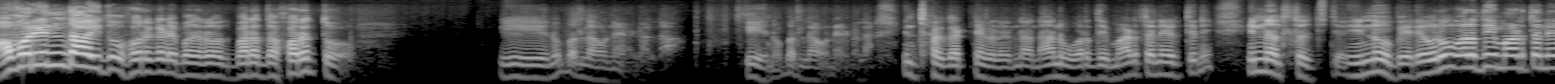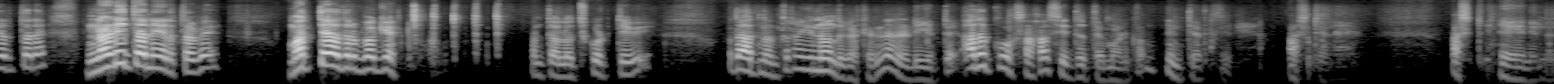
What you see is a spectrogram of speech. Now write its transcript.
ಅವರಿಂದ ಇದು ಹೊರಗಡೆ ಬರೋ, ಬರದ ಹೊರತು ಏನು ಬದಲಾವಣೆ ಆಗಲ್ಲ. ಏನು ಬದಲಾವಣೆ ಆಗಲ್ಲ. ಇಂತಹ ಘಟನೆಗಳನ್ನು ನಾನು ವರದಿ ಮಾಡ್ತಾನೆ ಇರ್ತೀನಿ. ಇನ್ನಂಥ ಇನ್ನೂ ಬೇರೆಯವರು ವರದಿ ಮಾಡ್ತಾನೆ ಇರ್ತಾರೆ. ನಡೀತಾನೆ ಇರ್ತವೆ. ಮತ್ತೆ ಅದ್ರ ಬಗ್ಗೆ ಅಂತ ಲೊಚ್ಕೊಡ್ತೀವಿ. ಅದಾದ ನಂತರ ಇನ್ನೊಂದು ಘಟನೆ ನಡೆಯುತ್ತೆ. ಅದಕ್ಕೂ ಸಹ ಸಿದ್ಧತೆ ಮಾಡ್ಕೊಂಡು ನಿಂತಿರ್ತೀವಿ. ಅಷ್ಟೇ ಅಷ್ಟೇ ಏನಿಲ್ಲ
